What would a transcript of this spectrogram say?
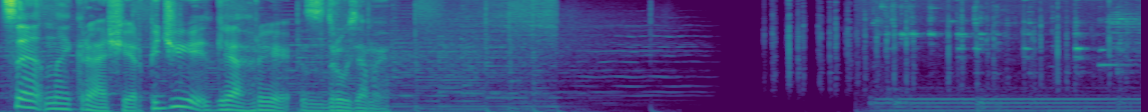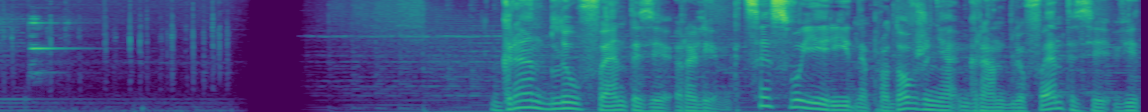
Це найкращі RPG для гри з друзями. Grand Blue Fantasy Relink – це своєрідне продовження Grand Blue Fantasy від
